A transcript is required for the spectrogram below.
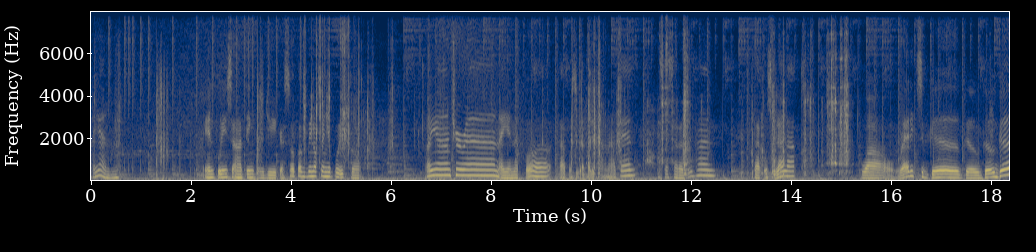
Ayan. Ayan po yung sa ating panjika. So, pag binuksan nyo po ito, ayan, churan! Ayan na po. Tapos, ibabalik lang natin. Sa saraduhan. Tapos, ilalak. Wow! Ready to go! Go, go, go!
